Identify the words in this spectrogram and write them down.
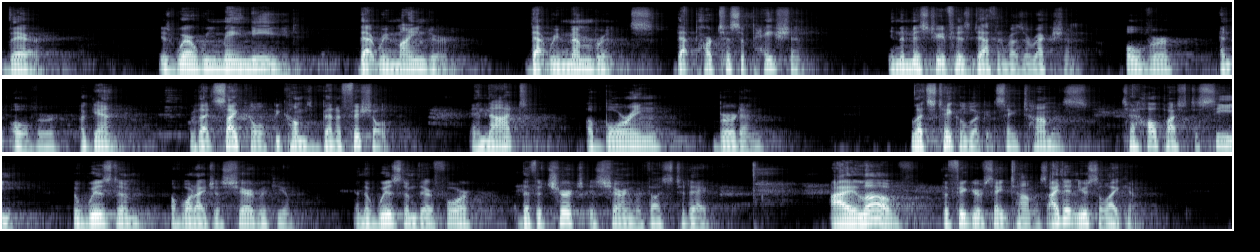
there is where we may need that reminder, that remembrance, that participation in the mystery of his death and resurrection over and over again, where that cycle becomes beneficial and not a boring burden. Let's take a look at St. Thomas to help us to see the wisdom of what I just shared with you, and the wisdom, therefore, that the church is sharing with us today. I love the figure of St. Thomas. I didn't used to like him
